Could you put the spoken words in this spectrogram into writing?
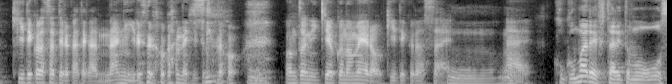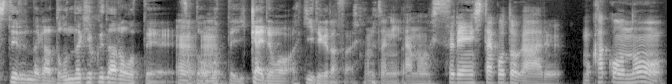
聞いてくださってる方が何人いるのかわかんないですけど、本当に記憶の迷路を聞いてください。うんはいここまで二人とも推してるんだからどんな曲だろうってうんちょっと思って一回でも聞いてください。本当に、あの、失恋したことがある、もう過去の、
